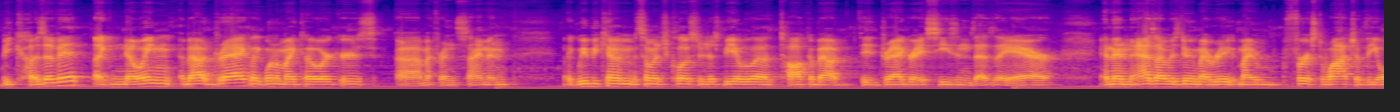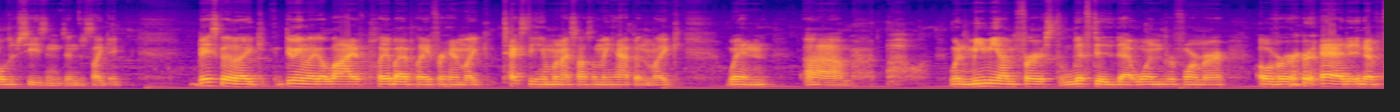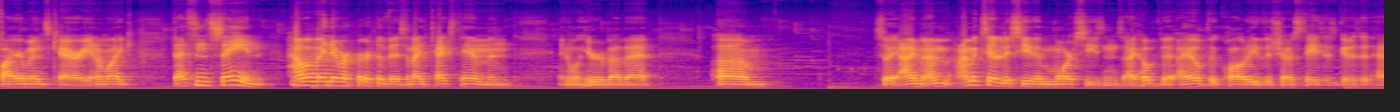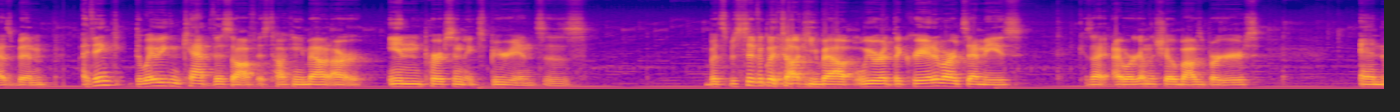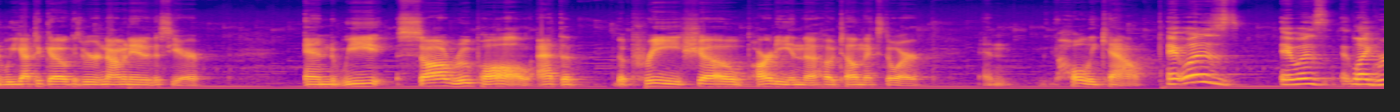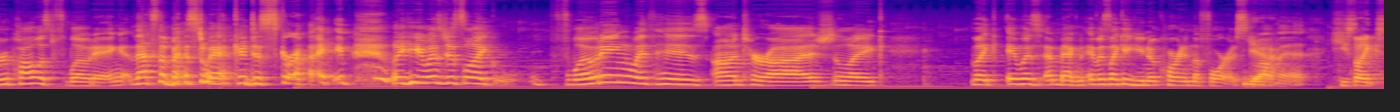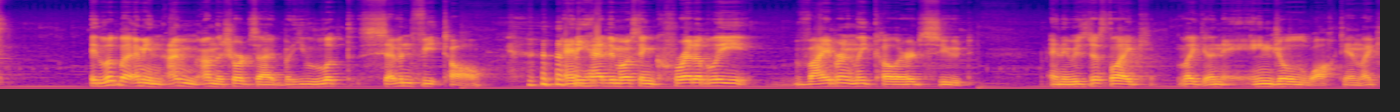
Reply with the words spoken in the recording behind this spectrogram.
because of it. Like knowing about drag, like one of my coworkers, uh, my friend Simon. Like we become so much closer just to be able to talk about the drag race seasons as they air. And then as I was doing my re- my first watch of the older seasons and just like basically like doing like a live play by play for him, like texting him when I saw something happen, like when um, oh, when Mimi Imfurst lifted that one performer over her head in a fireman's carry, and I'm like, that's insane. How have I never heard of this? And I text him, and and we'll hear about that. Um, so I'm, I'm I'm excited to see the more seasons. I hope that I hope the quality of the show stays as good as it has been. I think the way we can cap this off is talking about our in-person experiences. But specifically talking about we were at the Creative Arts Emmys because I, I work on the show Bob's Burgers, and we got to go because we were nominated this year, and we saw RuPaul at the the pre-show party in the hotel next door, and holy cow! It was it was like RuPaul was floating. That's the best way I could describe. like he was just like floating with his entourage like like it was a magn- it was like a unicorn in the forest Yeah. moment. He's like, it looked like. I mean, I'm on the short side, but he looked seven feet tall, and he had the most incredibly vibrantly colored suit, and it was just like like an angel walked in, like.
